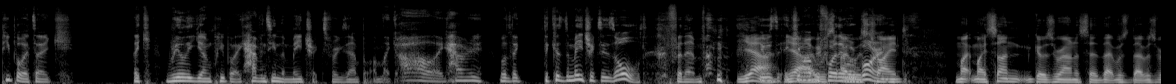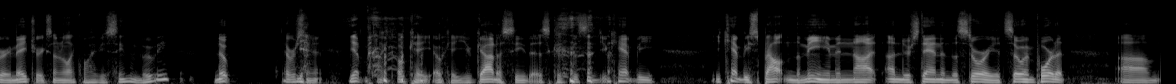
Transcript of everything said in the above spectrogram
people, it's like, like really young people, like haven't seen The Matrix, for example. I'm like, oh, like how? do you-" Well, like because The Matrix is old for them. Yeah, was- it yeah. came out I was, before they I were was born. Trying to, my my son goes around and said that was that was very Matrix, and I'm like, well, have you seen the movie? Nope, never Yeah. seen it. yep. like okay okay you got to see this because this is you can't be you can't be spouting the meme and not understanding the story it's so important um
